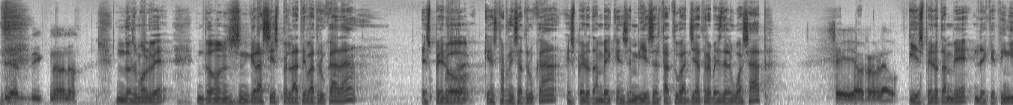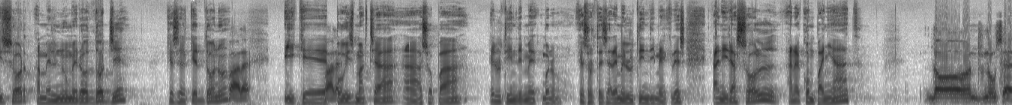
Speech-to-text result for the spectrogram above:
ja et dic, no, no. doncs molt bé. Doncs gràcies per la teva trucada. Espero que ens tornis a trucar. Espero també que ens envies el tatuatge a través del WhatsApp. Sí, ja ho veureu. I espero també de que tinguis sort amb el número 12, que és el que et dono, Vale. i que Vale. puguis marxar a sopar l'últim dimecres, bueno, que sortejarem l'últim dimecres. Aniràs sol, an- acompanyat? Doncs no ho sé.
